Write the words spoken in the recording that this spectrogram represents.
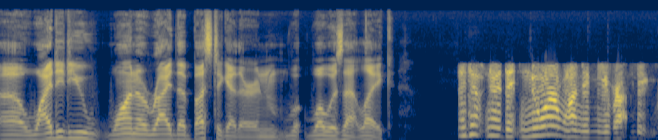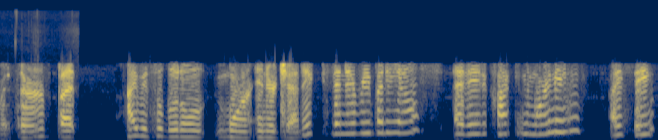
Uh, why did you want to ride the bus together, and w- what was that like? I don't know that Noor wanted me riding with her, but I was a little more energetic than everybody else at eight o'clock in the morning. I think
